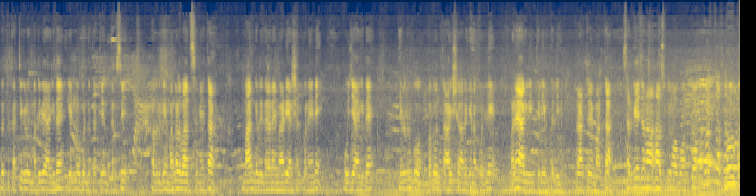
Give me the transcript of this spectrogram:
ಇವತ್ತು ಕತ್ತೆಗಳಿಗೆ ಮದುವೆ ಆಗಿದೆ. ಹೆಣ್ಣು ಗಂಡು ಕತ್ತೆಯನ್ನು ತರಿಸಿ ಅವರಿಗೆ ಮಂಗಳವಾದ ಸಮೇತ ಮಾಂಗಲ್ಯ ಧಾರಣೆ ಮಾಡಿ ಅರ್ಶನ ಕೊನೆಯೇ ಪೂಜೆ ಆಗಿದೆ. ಎಲ್ರಿಗೂ ಭಗವಂತ ಆಯುಷ್ಯ ಆರೋಗ್ಯನ ಕೊಡಲಿ. ಮಳೆ ಆಗಲಿ ಅಂತೇಳಿ ಇವತ್ತಲ್ಲಿ ಪ್ರಾರ್ಥನೆ ಮಾಡ್ತಾ ಸರ್ವೇ ಜನ ಸುಖಿನೋ ಲೋಕ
